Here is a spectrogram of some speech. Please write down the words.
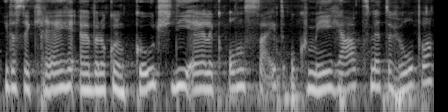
die dat ze krijgen. En we hebben ook een coach die eigenlijk on-site ook meegaat met de hulpen.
